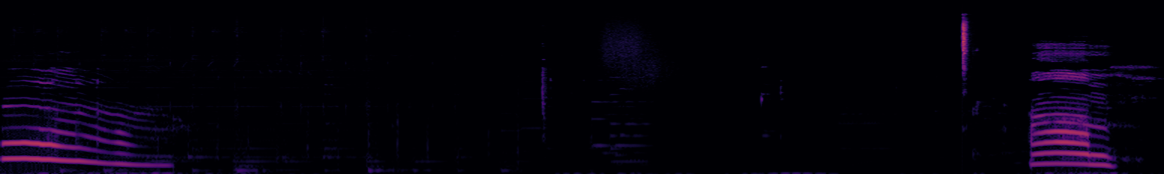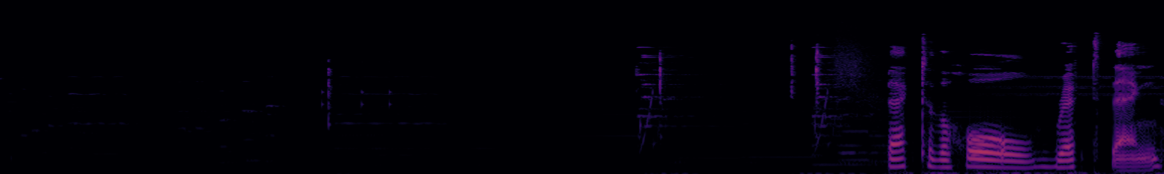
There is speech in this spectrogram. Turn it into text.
um back to the whole rift thing.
